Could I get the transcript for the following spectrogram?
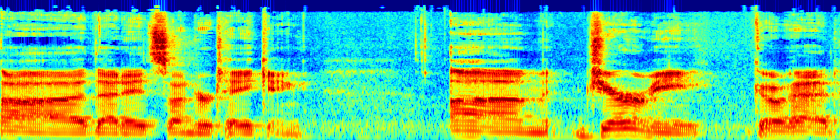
uh, that it's undertaking. Um, Jeremy, go ahead.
